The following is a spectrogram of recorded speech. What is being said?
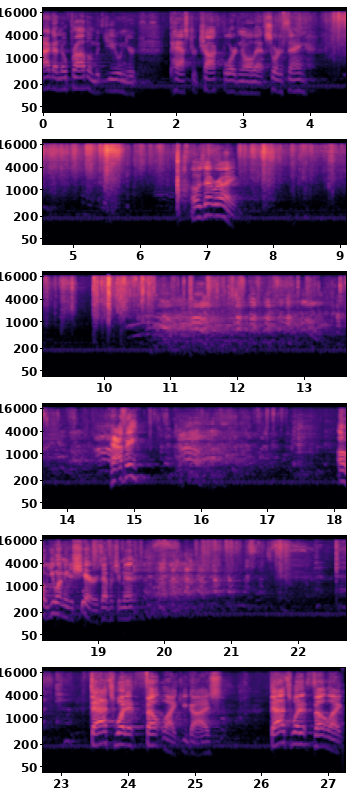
I got no problem with you and your pastor chalkboard and all that sort of thing. Oh, is that right? Happy? Oh, you want me to share? Is that what you meant? That's what it felt like, you guys. That's what it felt like.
